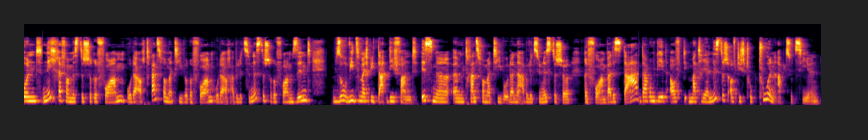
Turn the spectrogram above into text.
Und nicht reformistische Reformen oder auch transformative Reformen oder auch abolitionistische Reformen sind so wie zum Beispiel Defund ist eine ähm, transformative oder eine abolitionistische Reform, weil es da darum geht, auf die, materialistisch auf die Strukturen abzuzielen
